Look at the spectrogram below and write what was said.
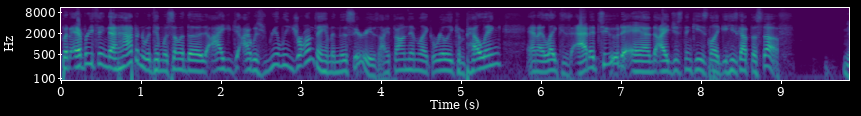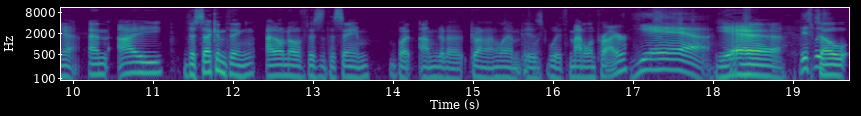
But everything that happened with him was some of the I I was really drawn to him in this series. I found him like really compelling, and I liked his attitude, and I just think he's like he's got the stuff. Yeah, and I the second thing I don't know if this is the same, but I'm gonna go out on a limb is with Madelyne Pryor. Yeah, Yeah. this was So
